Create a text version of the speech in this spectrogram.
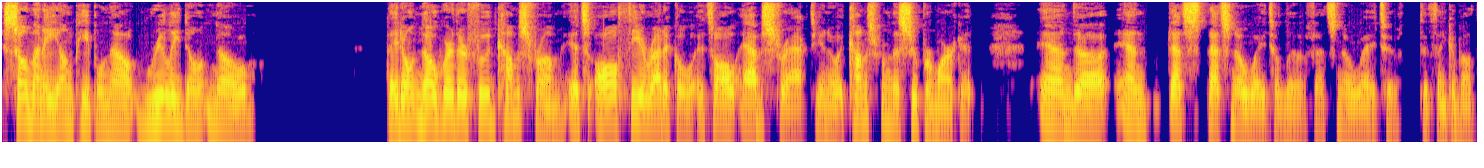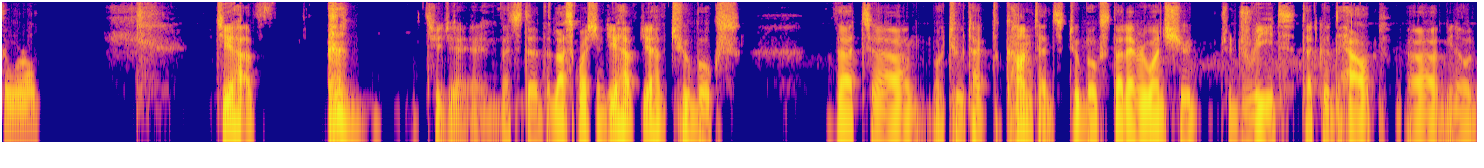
so many young people now really don't know. They don't know where their food comes from. It's all theoretical. It's all abstract. You know, it comes from the supermarket, and uh, and that's that's no way to live. That's no way to to think about the world. Do you have? that's the, the last question. Do you have do you have two books that um, or two type of contents, two books that everyone should should read that could help uh, you know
